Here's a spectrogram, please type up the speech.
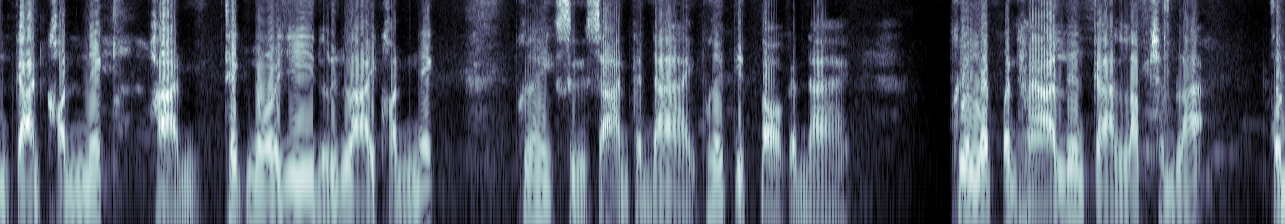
ำการคอนเน็กผ่านเทคโนโลยีหรือ Line Connect เพื่อให้สื่อสารกันได้ เพื่อให้ติดต่อกันได้ เพื่อลดปัญหาเรื่องการรับชำระผล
